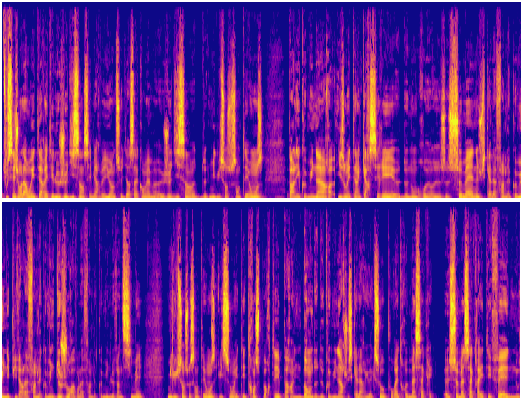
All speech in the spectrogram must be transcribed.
tous ces gens-là ont été arrêtés le jeudi saint, c'est merveilleux hein, de se dire ça quand même, euh, jeudi saint de 1871 par les communards. Ils ont été incarcérés euh, de nombreuses semaines jusqu'à la fin de la commune et puis vers la fin de la commune, deux jours avant la fin de la commune, le 26 mai 1871, ils ont été transportés par une bande de communards jusqu'à la rue Axo pour être massacrés. Euh, ce massacre a été fait, nous,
